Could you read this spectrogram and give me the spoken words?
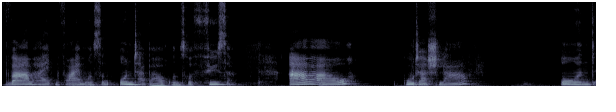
warm halten, vor allem unseren Unterbauch, unsere Füße. Aber auch guter Schlaf und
